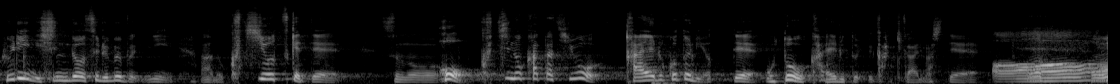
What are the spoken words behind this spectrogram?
フリーに振動する部分にあの口をつけてその口の形を変えることによって音を変えるという楽器がありまして。ああお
